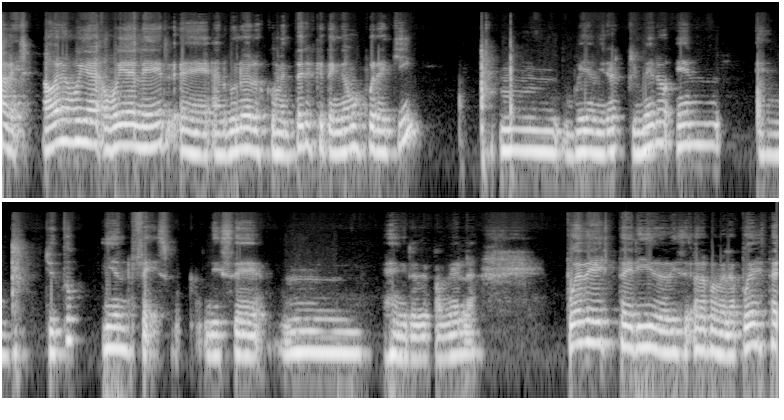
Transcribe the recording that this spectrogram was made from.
a ver, ahora voy a, voy a leer eh, algunos de los comentarios que tengamos por aquí. Mm, voy a mirar primero en, en YouTube y en Facebook. Dice mmm, de Pamela. ¿Puede esta herida, dice ahora Pamela, puede esta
